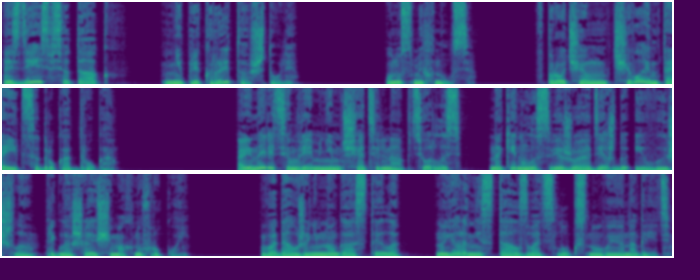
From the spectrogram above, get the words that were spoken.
А здесь все так не прикрыто, что ли? Он усмехнулся. Впрочем, чего им таиться друг от друга? Айнери тем временем тщательно обтерлась, накинула свежую одежду и вышла, приглашающе махнув рукой. Вода уже немного остыла, но Йоран не стал звать слуг снова ее нагреть.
